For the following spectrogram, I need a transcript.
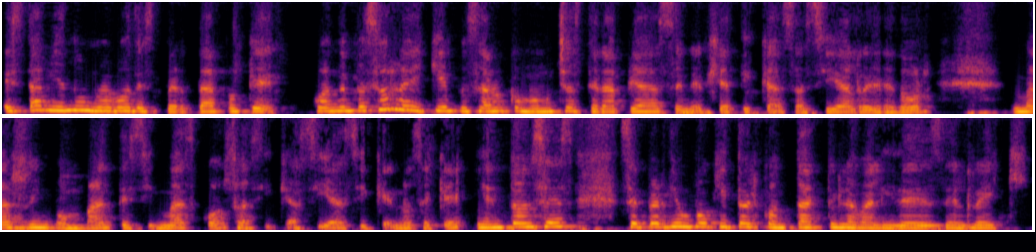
está habiendo un nuevo despertar, porque cuando empezó Reiki empezaron como muchas terapias energéticas así alrededor, más rimbombantes y más cosas y que hacías y que no sé qué. Y entonces se perdió un poquito el contacto y la validez del Reiki.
